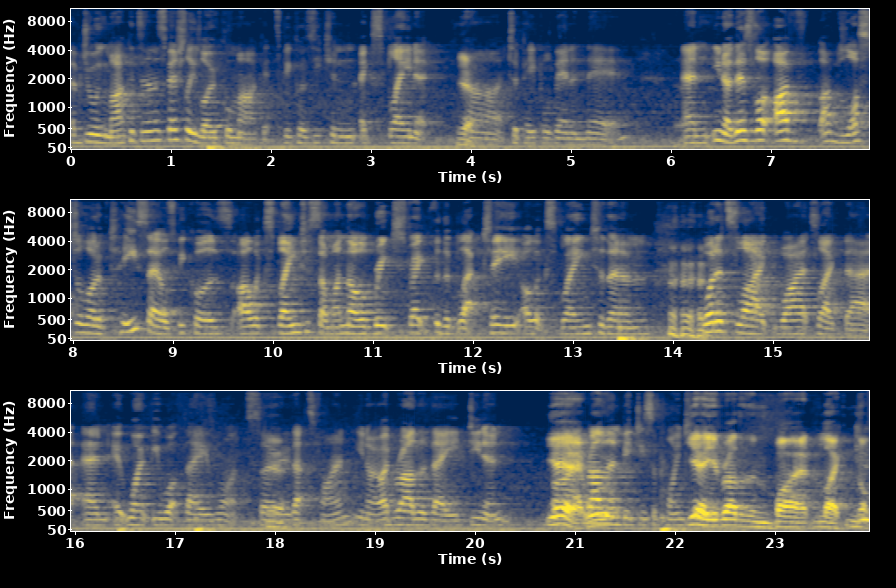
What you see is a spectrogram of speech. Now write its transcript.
of doing markets and especially local markets because you can explain it Yeah. uh, to people then and there. And you know, there's lo- I've I've lost a lot of tea sales because I'll explain to someone they'll reach straight for the black tea. I'll explain to them what it's like, why it's like that, and it won't be what they want. So Yeah. that's fine. You know, I'd rather they didn't. Yeah, buy it rather well- than be disappointed. Yeah, you'd rather than buy it like not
